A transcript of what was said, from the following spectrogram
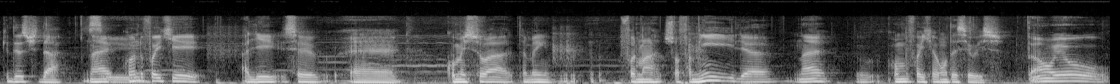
que Deus te dá, né? Sim. Quando foi que ali você é, começou a também formar sua família, né? Como foi que aconteceu isso? Então eu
